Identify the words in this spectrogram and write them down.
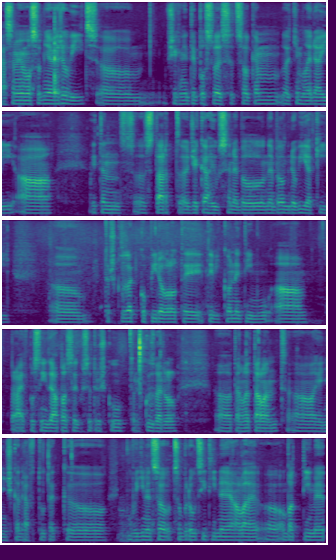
já jsem jim osobně věřil víc, ehm, všechny ty posily se celkem zatím hledají a i ten start Jacka Hughes nebyl, nebyl kdo ví jaký. Ehm, trošku to tak kopírovalo ty, ty výkony týmu a právě v posledních zápasech už se trošku, trošku zvedl tenhle talent jednička draftu, tak uvidíme, co, co budoucí týdny, ale oba týmy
